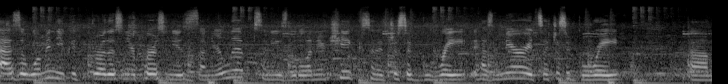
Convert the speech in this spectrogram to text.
As a woman, you could throw this in your purse and use this on your lips and use a little on your cheeks, and it's just a great, it has a mirror, it's just a great, um,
